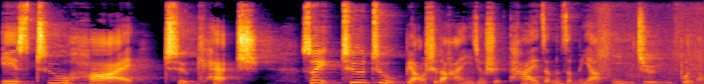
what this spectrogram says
is too high to catch。所以 too too 表示的含义就是太怎么怎么样，以至于不能。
